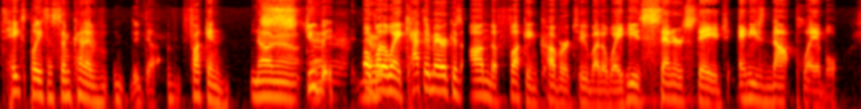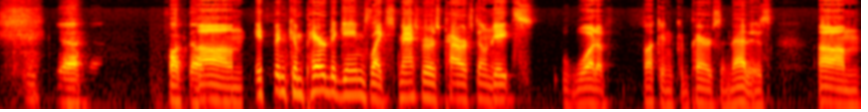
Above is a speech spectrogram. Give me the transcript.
takes place in some kind of uh, fucking No, no, no. stupid. Uh, oh, by the way, Captain America's on the fucking cover too. By the way, he's center stage and he's not playable. Yeah. Fucked up. Um, it's been compared to games like Smash Bros. Power Stone Gates. What a fucking comparison that is. Um,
